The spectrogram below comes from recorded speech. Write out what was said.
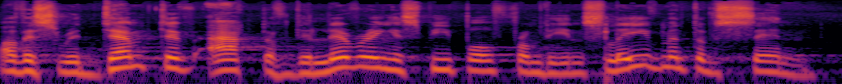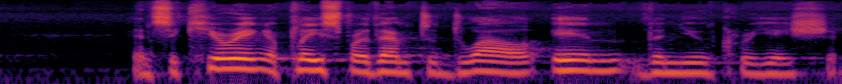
of his redemptive act of delivering his people from the enslavement of sin and securing a place for them to dwell in the new creation.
